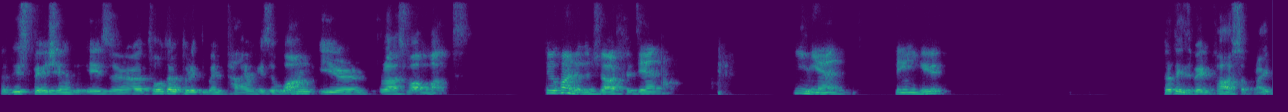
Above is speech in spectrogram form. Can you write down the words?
But This patient is uh, total treatment time is one year plus one month. 这个患者的治疗时间一年零一个月 that is very fast, right?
